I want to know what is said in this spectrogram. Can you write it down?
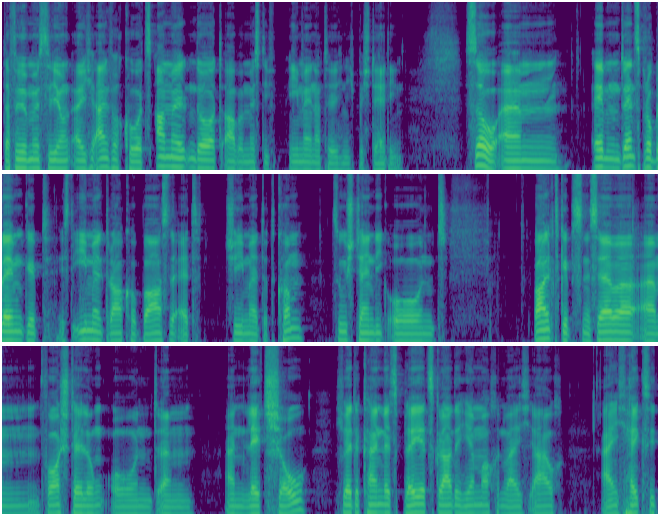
Dafür müsst ihr euch einfach kurz anmelden dort, aber müsst die E-Mail natürlich nicht bestätigen. So, ähm, eben, wenn es Probleme gibt, ist die E-Mail dracobasler.gmail.com zuständig und bald gibt es eine Server-Vorstellung ähm, und ähm, ein Let's Show. Ich werde kein Let's Play jetzt gerade hier machen, weil ich auch eigentlich Hexit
